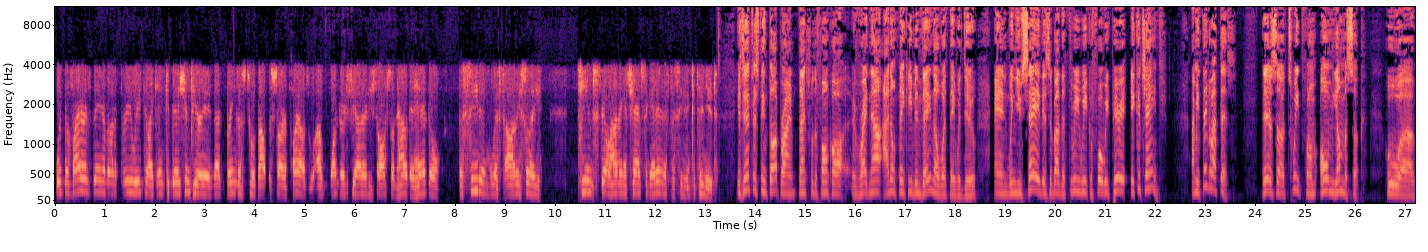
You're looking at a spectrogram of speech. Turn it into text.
with the virus being about a three week like incubation period, that brings us to about the start of playoffs. I wondered if you had any thoughts on how they handle the seeding with obviously teams still having a chance to get in if the season continued. It's an interesting thought, Brian. Thanks for the phone call. Right now, I don't think even they know what they would do. And when you say there's about a three week or four week period, it could change. I mean, think about this. There's a tweet from Ohm Youngmisuk, who uh,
